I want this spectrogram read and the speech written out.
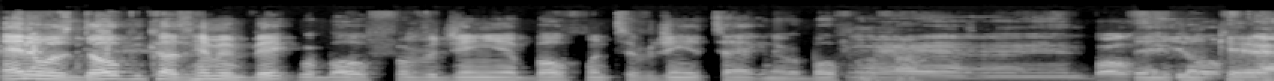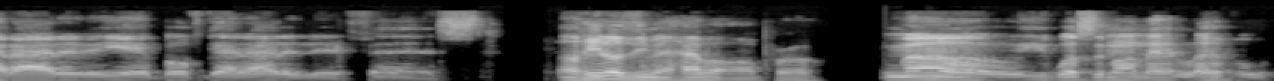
it was dope because him and Vic were both from Virginia, both went to Virginia Tech, and they were both from the yeah, and both, you both got out of there. Yeah, both got out of there fast. Oh, he doesn't even have an all pro. No, he wasn't on that level.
